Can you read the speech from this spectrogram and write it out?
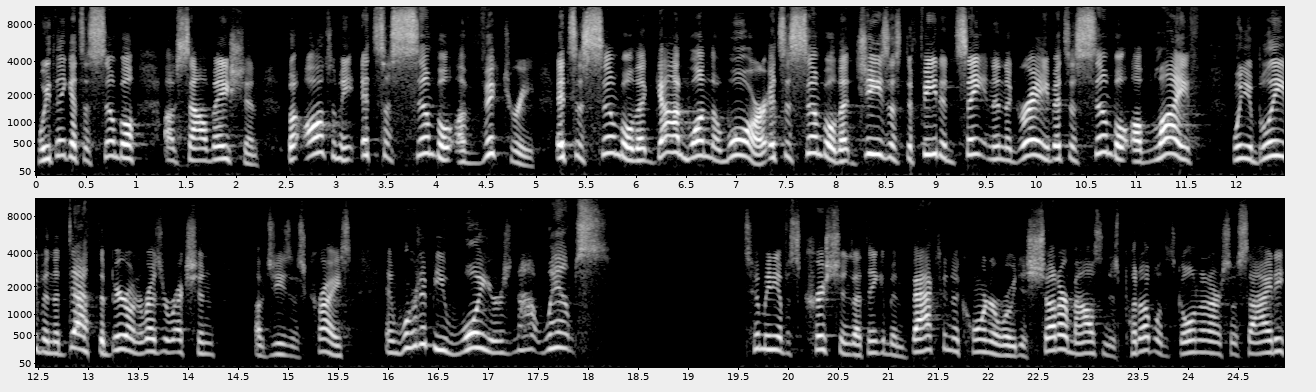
We think it's a symbol of salvation, but ultimately it's a symbol of victory. It's a symbol that God won the war. It's a symbol that Jesus defeated Satan in the grave. It's a symbol of life when you believe in the death, the burial, and resurrection of Jesus Christ. And we're to be warriors, not wimps. Too many of us Christians, I think, have been backed in a corner where we just shut our mouths and just put up with what's going on in our society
